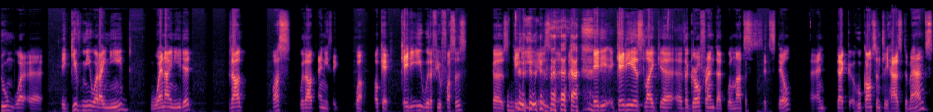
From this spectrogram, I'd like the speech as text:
do what uh, they give me what I need when I need it, without fuss, without anything. Well, okay, KDE with a few fusses, because KDE is uh, KD, KD is like uh, uh, the girlfriend that will not sit still and that who constantly has demands.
